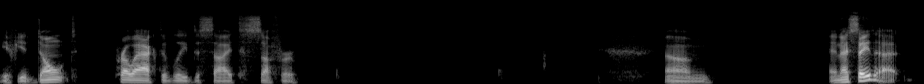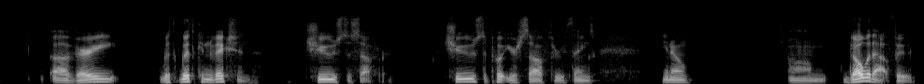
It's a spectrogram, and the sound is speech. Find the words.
if you don't proactively decide to suffer. Um, and I say that uh, very with with conviction. Choose to suffer. Choose to put yourself through things. You know, um, go without food.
